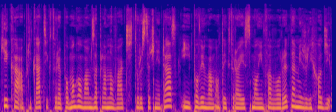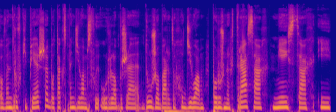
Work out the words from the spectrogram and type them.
kilka aplikacji, które pomogą Wam zaplanować turystycznie czas i powiem Wam o tej, która jest moim faworytem, jeżeli chodzi o wędrówki piesze, bo tak spędziłam swój urlop, że dużo bardzo chodziłam po różnych trasach, miejscach i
